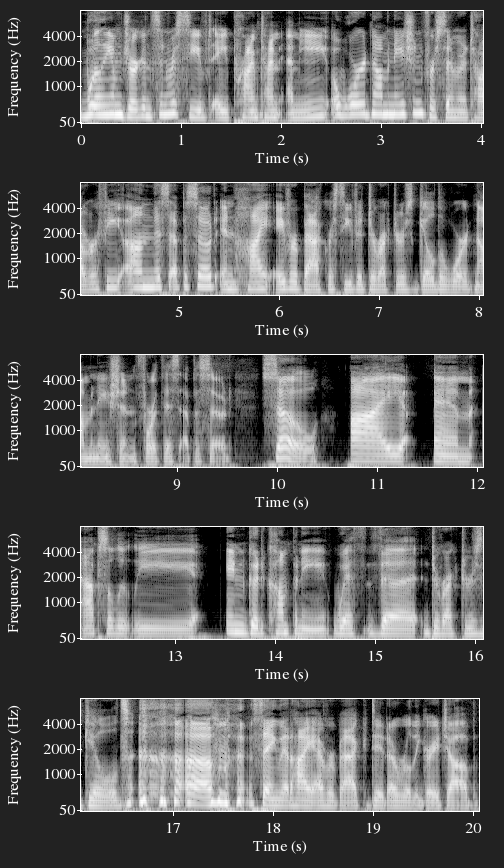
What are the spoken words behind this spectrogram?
William Jurgensen received a Primetime Emmy Award nomination for cinematography on this episode, and Hy Averback received a Directors Guild Award nomination for this episode. So I am absolutely in good company with the Directors Guild, um, saying that Hy Averback did a really great job.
